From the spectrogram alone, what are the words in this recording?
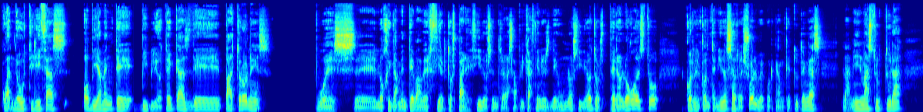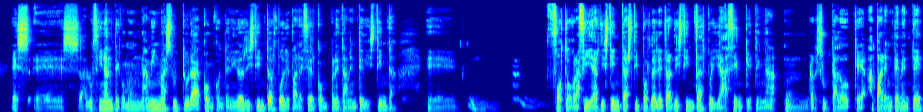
cuando utilizas obviamente bibliotecas de patrones, pues eh, lógicamente va a haber ciertos parecidos entre las aplicaciones de unos y de otros. Pero luego esto con el contenido se resuelve, porque aunque tú tengas la misma estructura, es, alucinante como una misma estructura con contenidos distintos puede parecer completamente distinta. Eh, fotografías distintas, tipos de letras distintas, pues ya hacen que tenga un resultado que aparentemente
